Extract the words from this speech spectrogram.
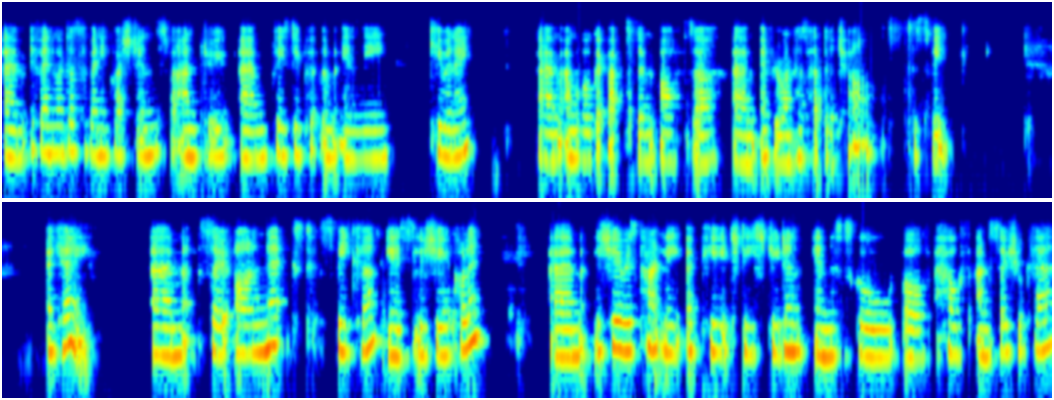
Um, if anyone does have any questions for Andrew, um, please do put them in the Q&A um, and we'll get back to them after um, everyone has had a chance to speak. Okay, Um, so our next speaker is Lucia Collin. Um, Lucia is currently a PhD student in the School of Health and Social Care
